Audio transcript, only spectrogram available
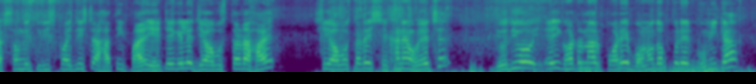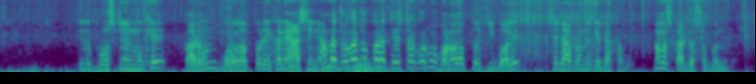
একসঙ্গে তিরিশ পঁয়ত্রিশটা হাতি পায়ে হেঁটে গেলে যে অবস্থাটা হয়, সেই অবস্থাটাই সেখানে হয়েছে। যদিও এই ঘটনার পরে বন দপ্তরের ভূমিকা কিন্তু প্রশ্নের মুখে, কারণ বন দপ্তর এখানে আসেনি। আমরা যোগাযোগ করার চেষ্টা করব, বন দপ্তর কী বলে সেটা আপনাদেরকে দেখাবো। নমস্কার, দর্শক বন্ধুরা।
